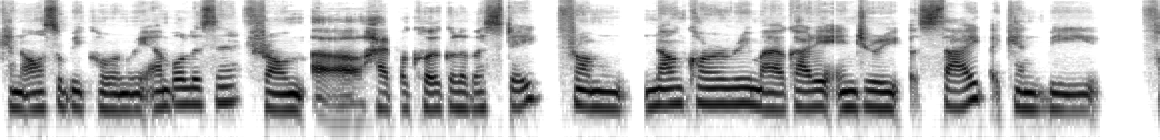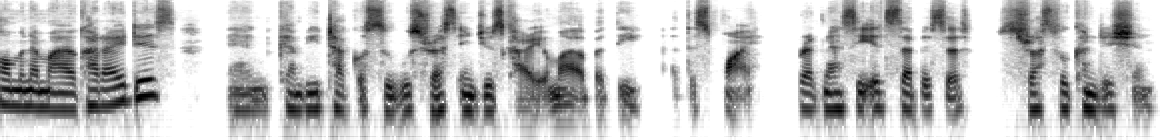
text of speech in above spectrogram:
can also be coronary embolism from a hypercoagulable state. From non-coronary myocardial injury side, it can be fulminant myocarditis and can be Takotsubo stress-induced cardiomyopathy at this point. Pregnancy itself is a stressful condition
